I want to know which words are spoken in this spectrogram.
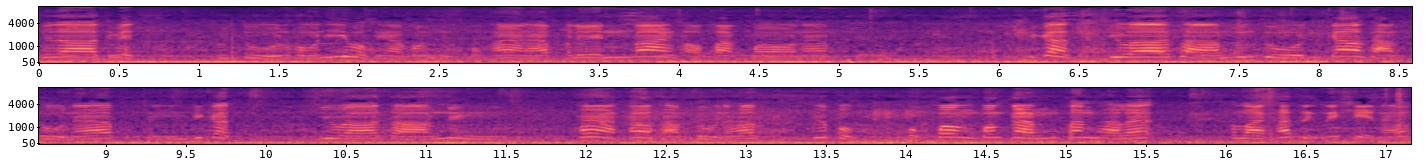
เวลา 11.00ของวันที่ 6 สิงหาคม 65 นะครับบริเวณบ้านเขาปากบอนะครับ พิกัด QR 300 930 นะครับ ถึงพิกัด QR 315 930 นะครับ เพื่อปกปกป้องป้องกันต้านทานและทำลายค่าศึกในเขตนะครับ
